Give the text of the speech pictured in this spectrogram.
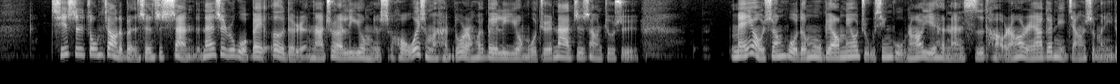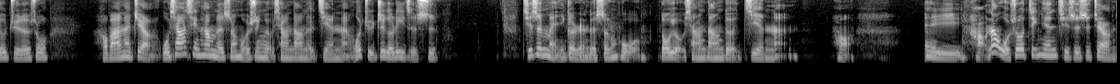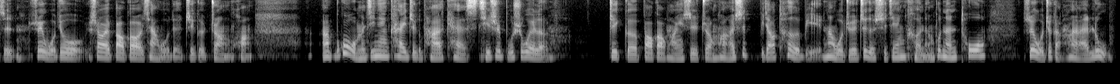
其实宗教的本身是善的，但是如果被恶的人拿出来利用的时候，为什么很多人会被利用？我觉得大致上就是没有生活的目标，没有主心骨，然后也很难思考，然后人家跟你讲什么，你都觉得说。好吧，那这样，我相信他们的生活是因为有相当的艰难。我举这个例子是，其实每一个人的生活都有相当的艰难。好，诶，好，那我说今天其实是这样子，所以我就稍微报告一下我的这个状况啊。不过我们今天开这个 podcast 其实不是为了这个报告黄医师的状况，而是比较特别。那我觉得这个时间可能不能拖，所以我就赶快来录。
